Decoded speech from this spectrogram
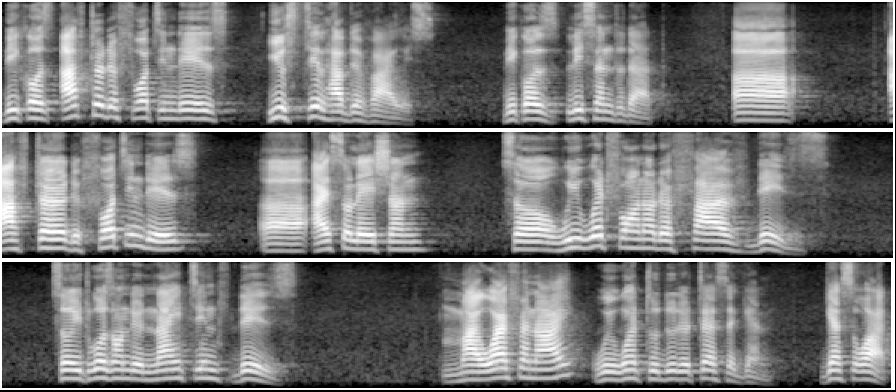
because after the 14 days, you still have the virus. Because listen to that. Uh, after the 14 days uh, isolation, so we wait for another five days. So it was on the 19th days. My wife and I, we went to do the test again. Guess what?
